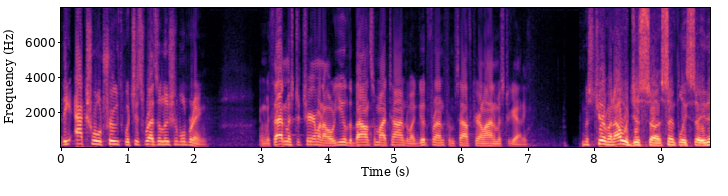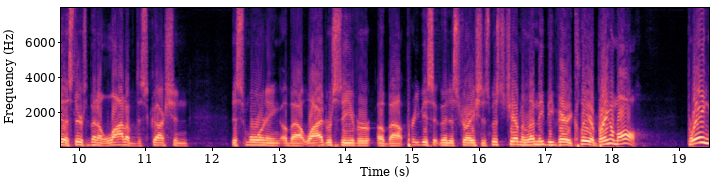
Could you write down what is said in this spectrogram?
the actual truth which this resolution will bring. And with that, Mr. Chairman, I will yield the balance of my time to my good friend from South Carolina, Mr. Gowdy. Mr. Chairman, I would just uh, simply say this. There's been a lot of discussion this morning about Wide Receiver, about previous administrations. Mr. Chairman, let me be very clear. Bring them all. Bring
